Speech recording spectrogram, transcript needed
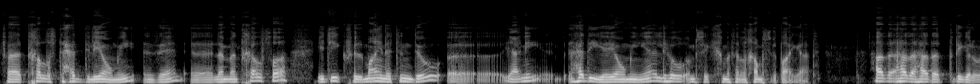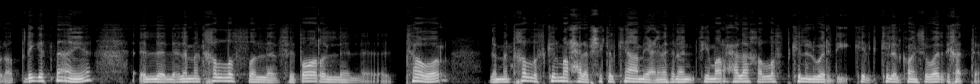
فتخلص تحدي اليومي زين آه، لما تخلصه يجيك في ال My Nintendo يعني هدية يومية اللي هو أمسك مثلا خمس بطاقات. هذا هذا هذا الطريقة الأولى، الطريقة الثانية ال- ال- لما تخلص في طور ال- ال- ال tower لما تخلص كل مرحلة بشكل كامل يعني مثلا في مرحلة خلصت كل الوردي كل كل ال coins الوردي اخذته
